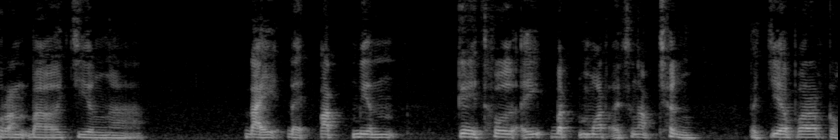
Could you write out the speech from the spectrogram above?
ក្រាន់បើជាង ដៃដែលអត់មាន គេធ្វើអីបិទមាត់ឲ្យស្ងាត់ឈឹងប្រជាប្រដ្ឋក៏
